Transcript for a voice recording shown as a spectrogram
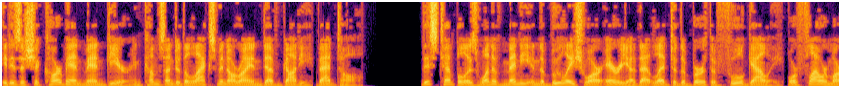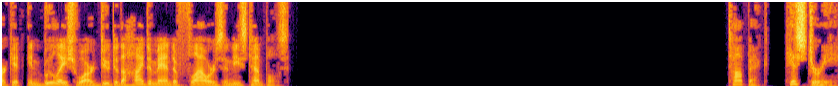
It is a Shikarband mandir and comes under the Laxminarayan Dev Gadi This temple is one of many in the Bhuleshwar area that led to the birth of Phul Gali or flower market in Bhuleshwar due to the high demand of flowers in these temples. History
